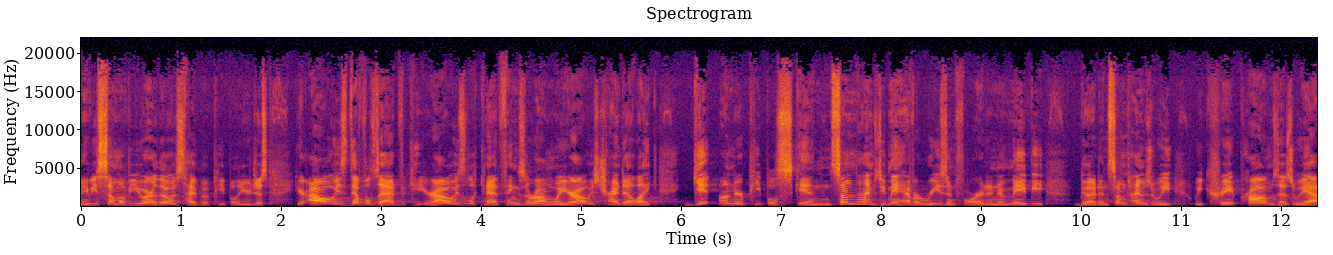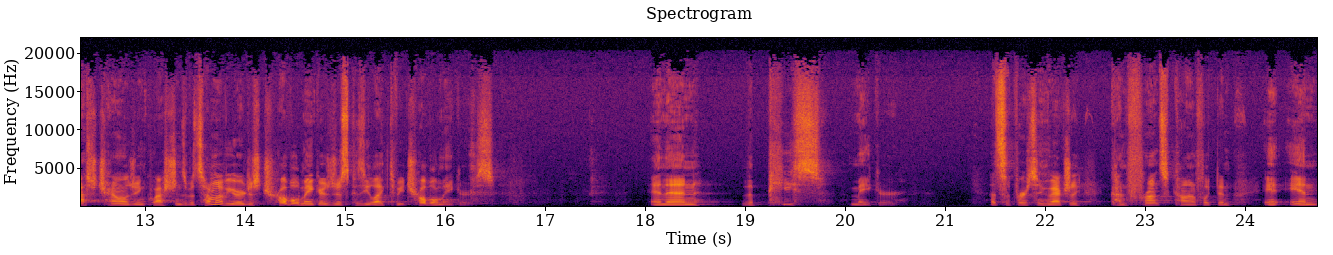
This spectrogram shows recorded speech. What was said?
Maybe some of you are those type of people. You're just, you're always devil's advocate. You're always looking at things the wrong way. You're always trying to like get under people's skin. And sometimes you may have a reason for it and it may be good. And sometimes we, we create problems as we ask challenging questions. But some of you are just troublemakers just because you like to be troublemakers. And then the peacemaker. That's the person who actually confronts conflict and, and,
